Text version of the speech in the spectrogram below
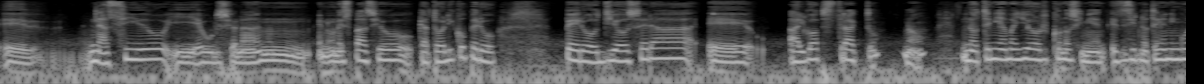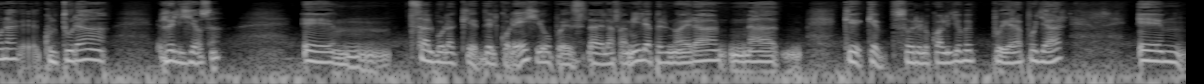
eh, nacido y evolucionado en un, espacio católico, pero, pero Dios era eh, algo abstracto, ¿no? No tenía mayor conocimiento, es decir, no tenía ninguna cultura religiosa eh, salvo la que del colegio, pues la de la familia, pero no era nada que, sobre lo cual yo me pudiera apoyar. Em,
